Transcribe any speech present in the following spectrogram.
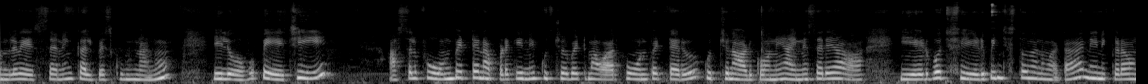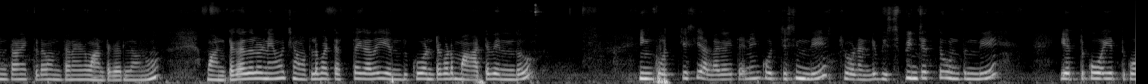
అందులో వేస్తాను ఇంక కలిపేసుకుంటున్నాను. ఈలోపు పేచి అసలు ఫోన్ పెట్టాను అప్పటికి కూర్చోబెట్టి మా వారు ఫోన్ పెట్టారు కూర్చొని ఆడుకొని. అయినా సరే ఏడుపు వచ్చి ఏడిపించేస్తుంది అనమాట నేను ఇక్కడ ఉంటాను ఇక్కడ ఉంటాను వంటగదిలోను. వంటగదిలోనేమో చెమటలు పట్టేస్తాయి కదా ఎందుకు అంటే కూడా మాట విందు ఇంకొచ్చేసి ఎలాగైతేనే ఇంకొచ్చేసింది. చూడండి విసిపించేస్తూ ఉంటుంది. ఎత్తుకో ఎత్తుకో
